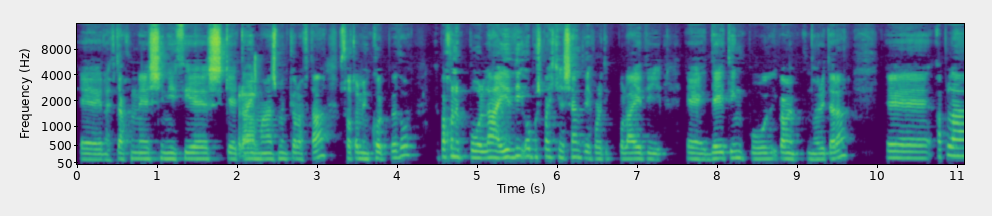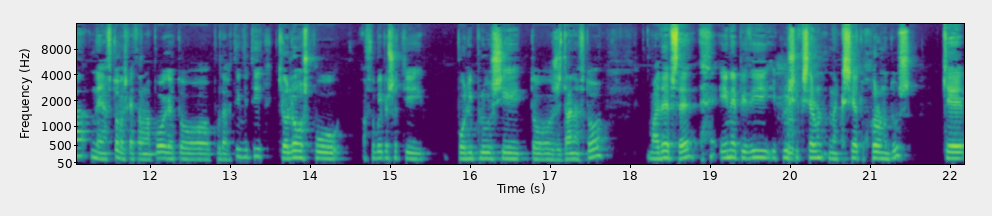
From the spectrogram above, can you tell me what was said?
ε, να φτιάχνουν συνήθειες και time management και όλα αυτά στο ατομικό επίπεδο. Υπάρχουν πολλά είδη, όπως υπάρχει και σε ένα διαφορετικό πολλά είδη ε, dating που είπαμε νωρίτερα. Ε, απλά, ναι, αυτό βασικά θέλω να πω για το productivity και ο λόγος που αυτό που είπες ότι πολλοί πλούσιοι το ζητάνε αυτό, μαντέψτε, είναι επειδή οι πλούσιοι ξέρουν την αξία του χρόνου τους και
